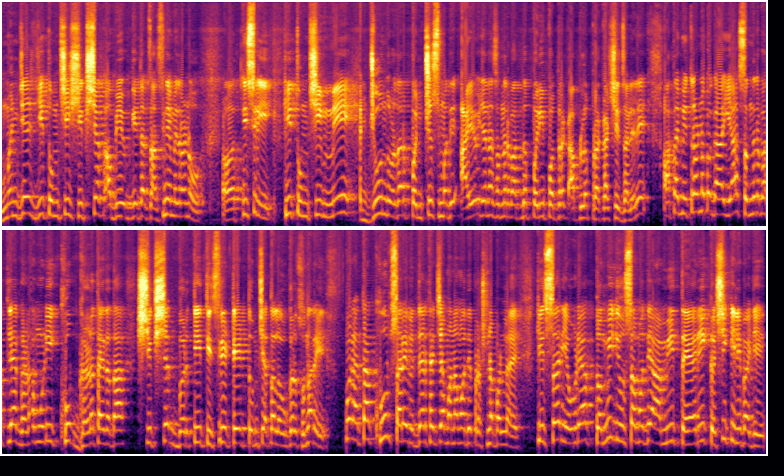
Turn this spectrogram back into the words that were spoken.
म्हणजेच जी तुमची शिक्षक अभियोग्यता चाचणी मित्रांनो तिसरी ही तुमची मे जून दोन हजार पंचवीसमध्ये आयोजना संदर्भातलं परिपत्रक आपलं प्रकाशित झालेले आता मित्रांनो बघा या संदर्भातल्या घडामोडी खूप घडत आहेत आता. शिक्षक भरती तिसरी टेट तुमची आता लवकरच होणार आहे. पण आता खूप सारे विद्यार्थ्यांच्या मनामध्ये प्रश्न पडलाय की सर एवढ्या कमी दिवसामध्ये आम्ही तयारी कशी केली पाहिजे?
